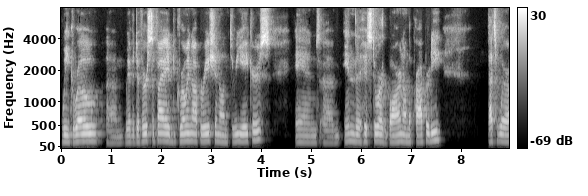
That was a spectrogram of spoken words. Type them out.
We grow. Um, we have a diversified growing operation on three acres, and um, in the historic barn on the property, that's where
